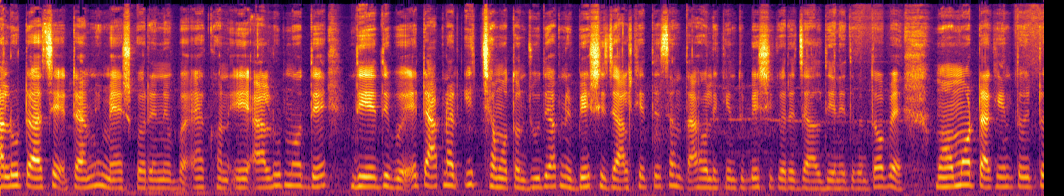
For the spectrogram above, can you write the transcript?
আলুটা আছে, এটা আমি ম্যাশ করে নেব। এখন এই আলুর মধ্যে দিয়ে দিব। এটা আপনার ইচ্ছা মতন। যদি আপনি বেশি জাল খেতে চান, তাহলে কিন্তু বেশি করে জাল দিয়ে নিতে পারেন। তবে মোমোটা কিন্তু একটু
